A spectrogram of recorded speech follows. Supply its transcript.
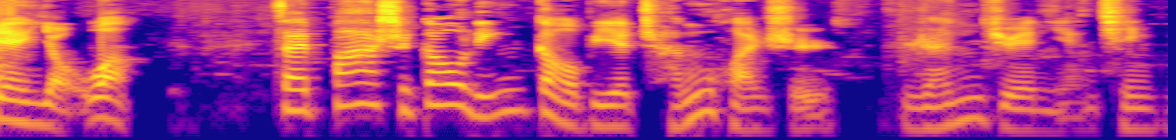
便有望在八十高龄告别尘寰时，仍觉年轻。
